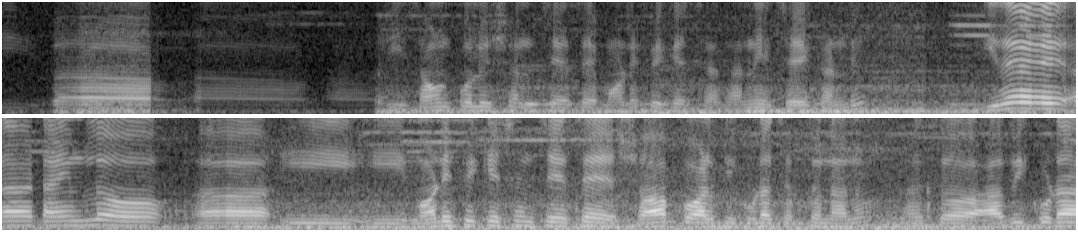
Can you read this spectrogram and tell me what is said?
ఈ ఈ సౌండ్ పొల్యూషన్ చేసే మోడిఫికేషన్స్ అన్నీ చేయకండి. ఇదే టైంలో ఈ ఈ మోడిఫికేషన్ చేసే షాప్ వాళ్ళకి కూడా చెప్తున్నాను. సో అవి కూడా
